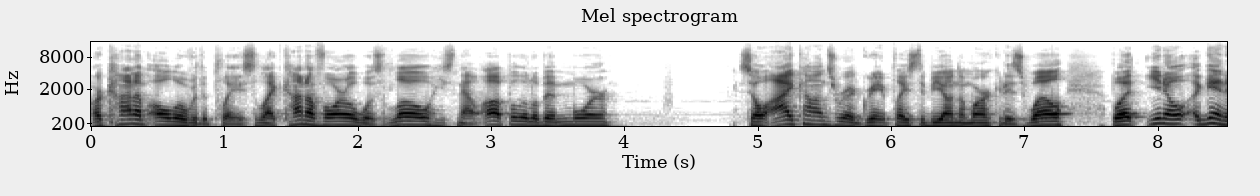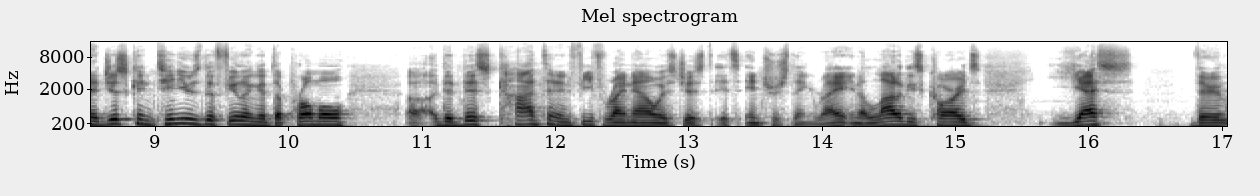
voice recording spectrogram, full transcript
are kind of all over the place. Like Cannavaro was low, he's now up a little bit more. So icons were a great place to be on the market as well. But, you know, again, it just continues the feeling that the promo, uh, that this content in FIFA right now is just, it's interesting, right? And a lot of these cards, yes, they're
